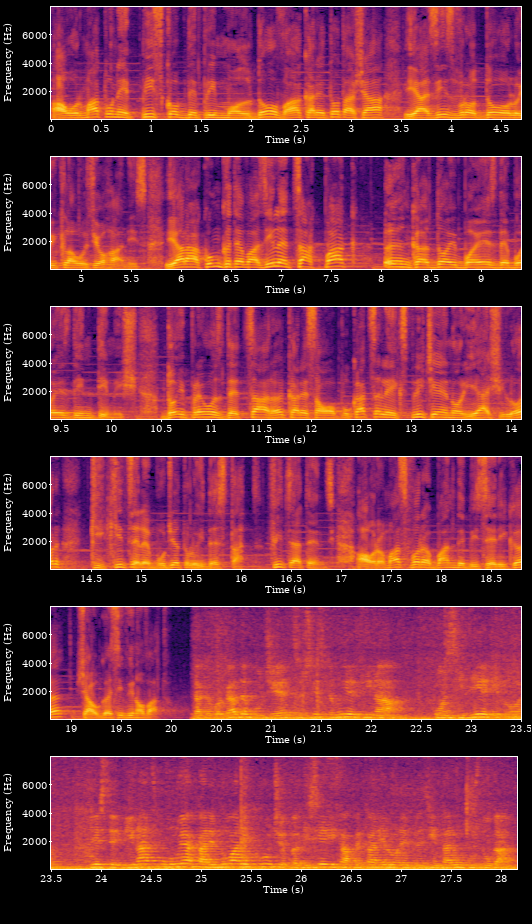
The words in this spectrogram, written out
A urmat un episcop de prin Moldova Care tot așa i-a zis vreo două lui Claus Iohannis. Iar acum câteva zile, țac-pac, încă doi băieți de băieți din Timiș. Doi preoți de țară care s-au apucat să le explice enoriașilor chichițele bugetului de stat. Fiți atenți, au rămas fără bani de biserică și au găsit vinovatul. Dacă vorbea de buget, să știți că nu e vina consilierilor Este vina unuia care nu are cruce pe biserica pe care el o reprezintă, are un bustugan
